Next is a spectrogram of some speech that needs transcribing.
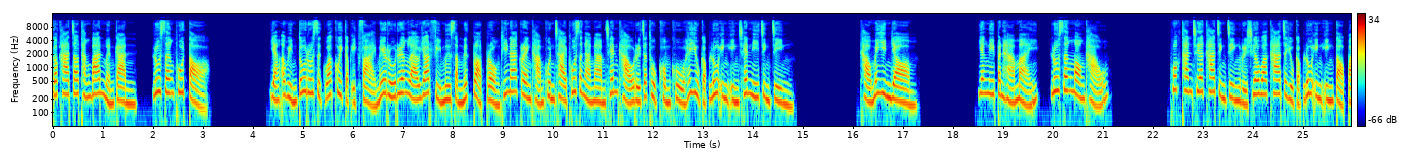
ก็ฆ่าเจ้าทั้งบ้านเหมือนกัน ลู่เซิงพูดต่อ หยางอวินตู้รู้สึกว่าคุยกับอีกฝ่ายไม่รู้เรื่องแล้วยอดฝีมือสำนึกปลอดโปร่งที่น่าเกรงขามคุณชายผู้สง่างามเช่นเขาหรือจะถูกข่มขู่ให้อยู่กับลู่อิงอิงเช่นนี้จริง ๆ เขาไม่ยินยอม ยังมีปัญหาไหม ลู่เซิงมองเขา พวกท่านเชื่อข้าจริง ๆ หรือเชื่อว่าข้าจะอยู่กับลู่อิงอิงต่อไป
